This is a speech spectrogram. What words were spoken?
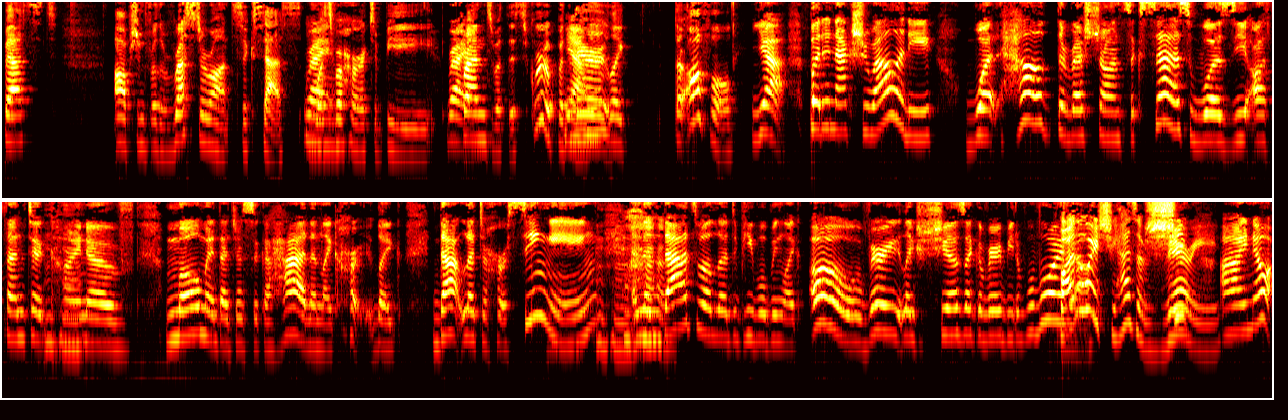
best option for the restaurant success was for her to be Right. friends with this group, but Yeah. they're mm-hmm. like they're awful. Yeah, but in actuality, what helped the restaurant's success was the authentic Mm-hmm. kind of moment that Jessica had, and like her, like that led to her singing, Mm-hmm. and then that's what led to people being like, "Oh, very like she has like a very beautiful voice." By the way, she has a She- very. I know.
